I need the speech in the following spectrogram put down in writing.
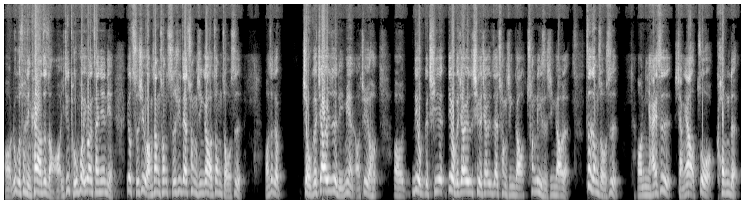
哦，如果说你看到这种哦，已经突破一万三千点，又持续往上冲，持续在创新高的这种走势，哦，这个九个交易日里面哦，就有哦六个七六个交易日、七个交易日在创新高、创历史新高的这种走势，哦，你还是想要做空的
